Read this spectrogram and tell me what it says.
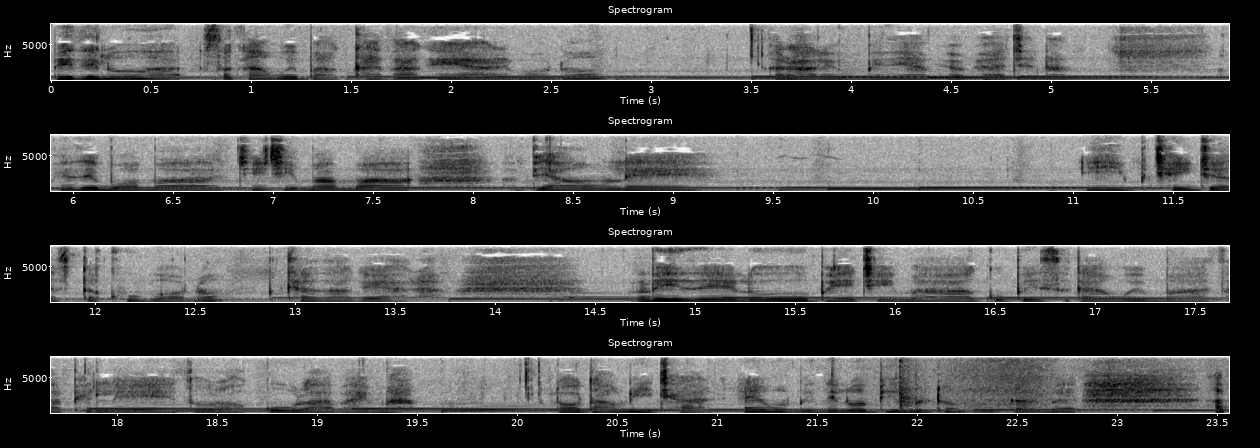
မေစဉ်လို့ကစကံဝိပါခံစားခဲ့ရတယ်ပေါ့နော်အဲ့ဒါလေးကိုမေစဉ်ကပြောပြချင်တာမင်းစင်းဘဝမှာကြီးကြီးမားမားအပြောင်းလဲ ဒီ changes တခုပေါ့နော်ခံစားခဲ့ရတာမေစင်လို့ဘယ်ချိန်မှာကိုပေးစကန်ဝေးမှာစဖြစ်လဲဆိုတော့6လပိုင်းမှာလောတောင်းနေချအဲ့ဝင်မေစင်လို့ပြင်မတော့ဘူးဒါပေမဲ့အ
